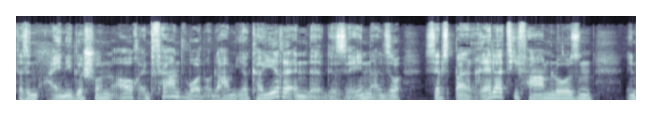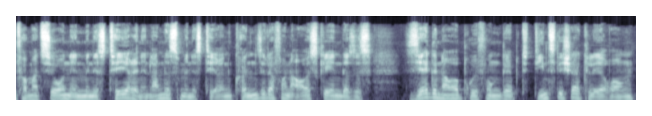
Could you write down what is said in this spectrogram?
Da sind einige schon auch entfernt worden oder haben ihr Karriereende gesehen. Also selbst bei relativ harmlosen Informationen in Ministerien, in Landesministerien können Sie davon ausgehen, dass es sehr genaue Prüfungen gibt, dienstliche Erklärungen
